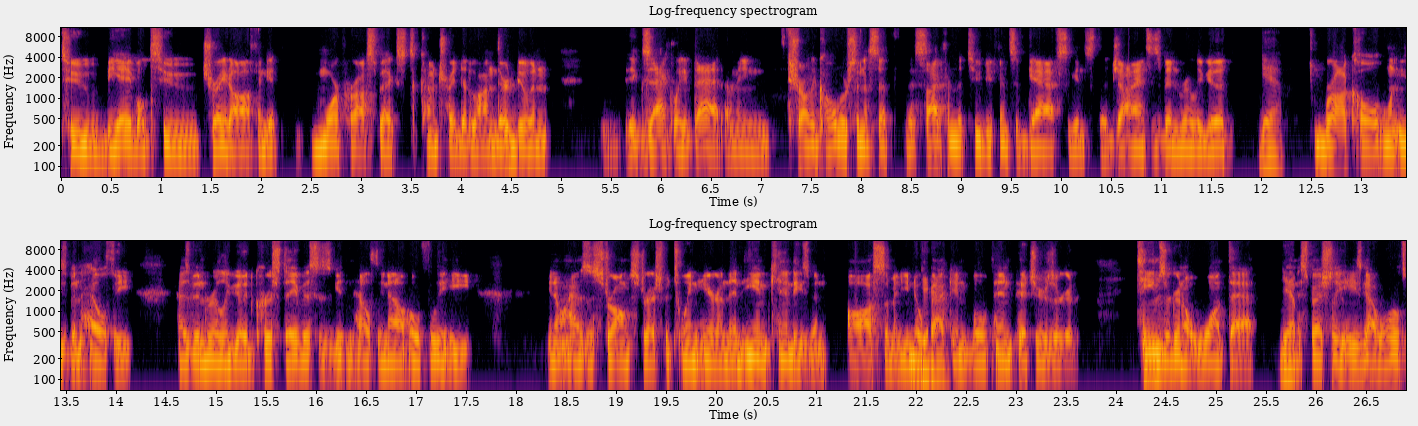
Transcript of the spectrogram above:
to be able to trade off and get more prospects to come trade deadline. They're doing exactly that. I mean, Charlie Culberson, aside from the two defensive gaffes against the Giants, has been really good. Yeah. Brock Holt, when he's been healthy, has been really good. Chris Davis is getting healthy now. Hopefully, he, you know, has a strong stretch between here and then. Ian Kennedy's been awesome, and you know, yeah. back in bullpen pitchers are good. Teams are going to want that. Yep. Especially he's got World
